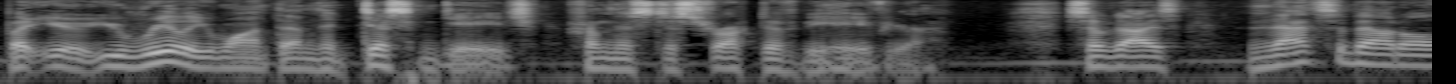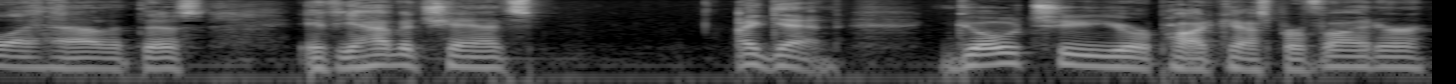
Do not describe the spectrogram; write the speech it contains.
But you, you really want them to disengage from this destructive behavior. So, guys, that's about all I have at this. If you have a chance, again, go to your podcast provider,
